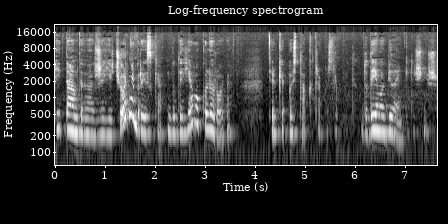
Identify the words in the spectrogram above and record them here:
І там, де в нас вже є чорні бризки, додаємо кольорові. Тільки ось так треба зробити. Додаємо біленькі, точніше.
